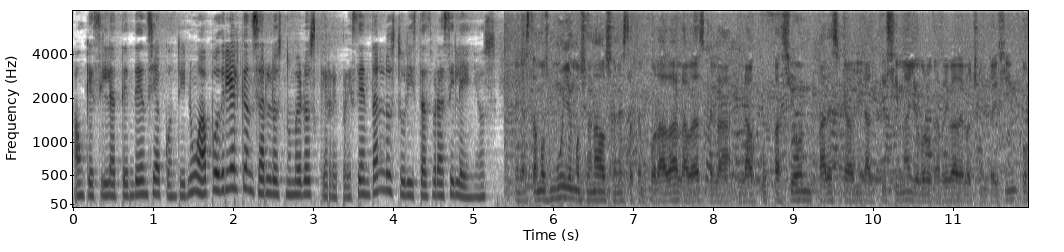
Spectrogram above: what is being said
aunque si la tendencia continúa podría alcanzar los números que representan los turistas brasileños. estamos muy emocionados en esta temporada, la verdad es que la, ocupación parece que va a venir altísima, yo creo que arriba del 85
